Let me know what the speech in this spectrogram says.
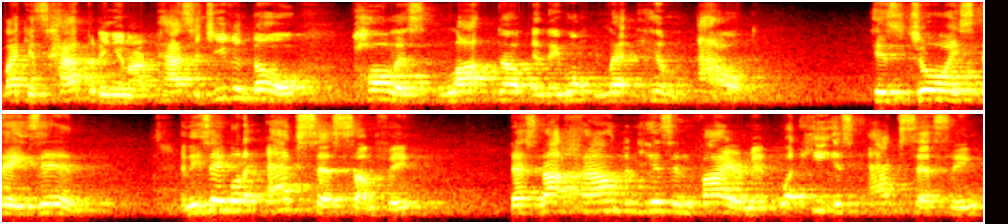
like it's happening in our passage, even though Paul is locked up and they won't let him out, his joy stays in. And he's able to access something that's not found in his environment, what he is accessing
